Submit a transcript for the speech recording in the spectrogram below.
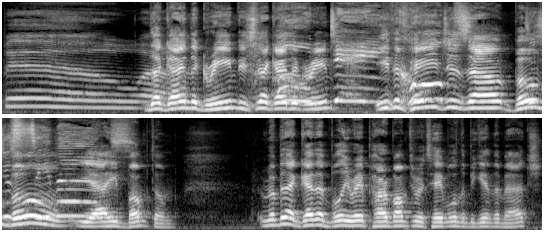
Boo. That guy in the green. Do you see that guy in the Oh, green? dang, Ethan Colt. Page is out. Boom, Did boom. Yeah, he bumped him. Remember that guy that Bully Ray powerbombed through a table in the beginning of the match?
